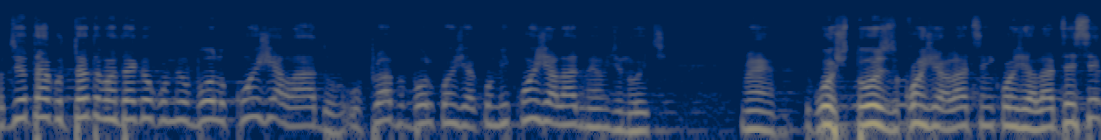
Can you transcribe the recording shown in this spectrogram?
Outro dia eu estava com tanta vontade que eu comi o bolo congelado, o próprio bolo congelado, comi congelado mesmo de noite. Né? Gostoso, congelado, sem congelado. Aí você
